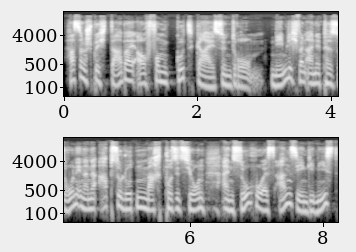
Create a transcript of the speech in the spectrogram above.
Hassan spricht dabei auch vom Good Guy-Syndrom, nämlich wenn eine Person in einer absoluten Machtposition ein so hohes Ansehen genießt,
